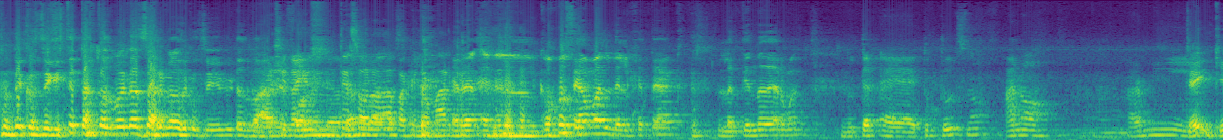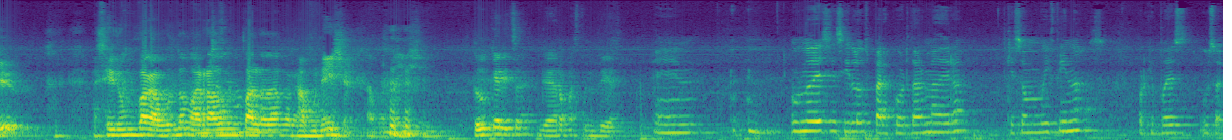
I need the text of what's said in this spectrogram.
dónde conseguiste tantas buenas armas? Conseguir unas balas. si no hay un tesoro ah, para que lo marque. En el, en el- ¿Cómo se llama el del GTA? La tienda de armas. Nuter- eh, Tuk Tools, ¿no? Ah, no. Army. Thank you. Así un vagabundo amarrado a un palo da para... Ammunition. Ammunition. ¿Tú, Keritza? ¿Qué armas tendrías? Em, uno de esos hilos para cortar madera, que son muy finos, porque puedes usar,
